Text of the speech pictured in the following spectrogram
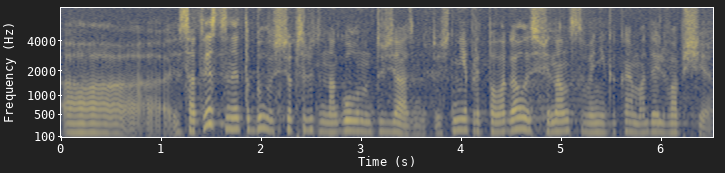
Э, соответственно, это было все абсолютно на голом энтузиазме. То есть не предполагалась финансовая никакая модель вообще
